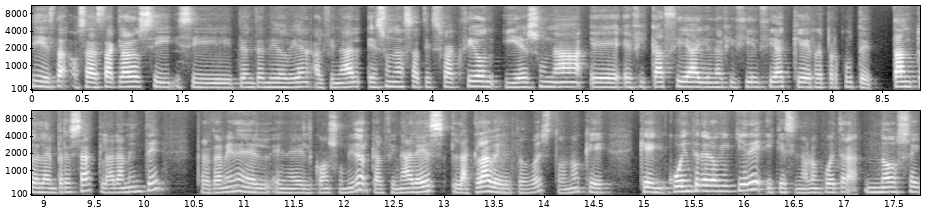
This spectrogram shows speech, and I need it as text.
Sí, está, o sea, está claro, si, te he entendido bien, al final es una satisfacción y es una eh, eficacia y una eficiencia que repercute tanto en la empresa, claramente, pero también en el, consumidor, que al final es la clave de todo esto, ¿no? Que, que, encuentre lo que quiere y que si no lo encuentra no se,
